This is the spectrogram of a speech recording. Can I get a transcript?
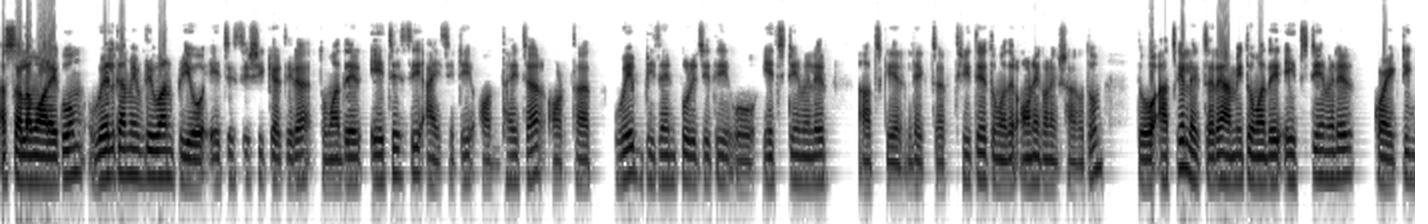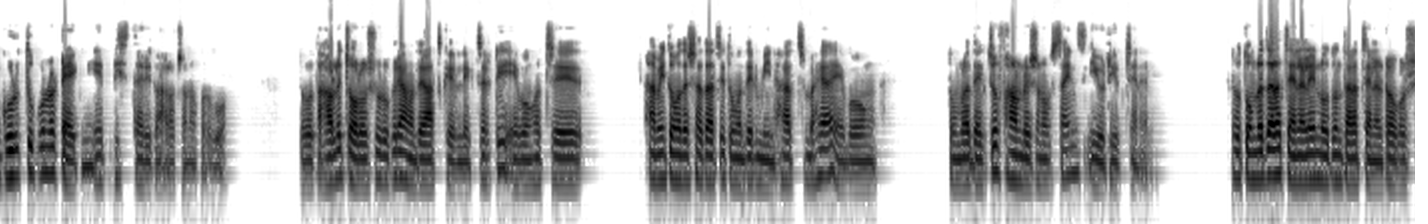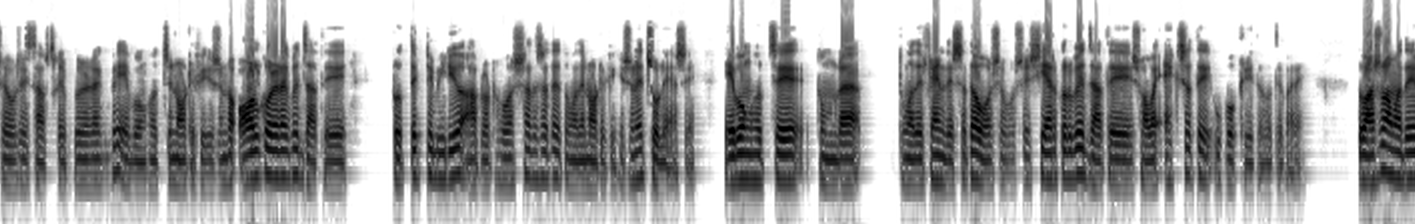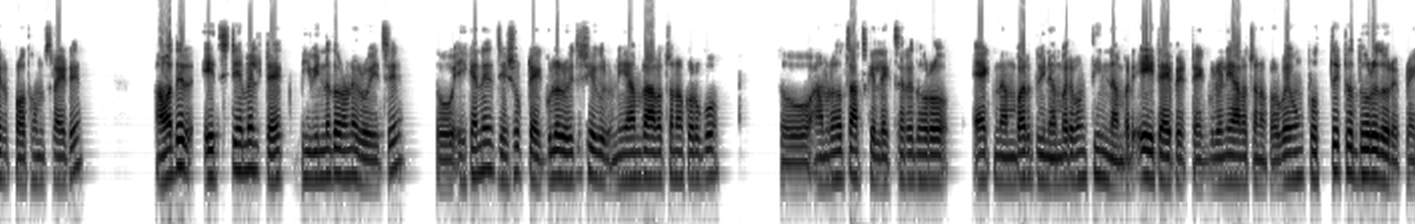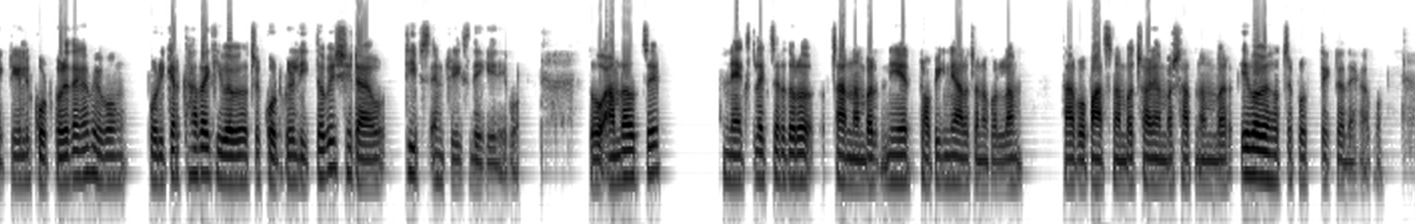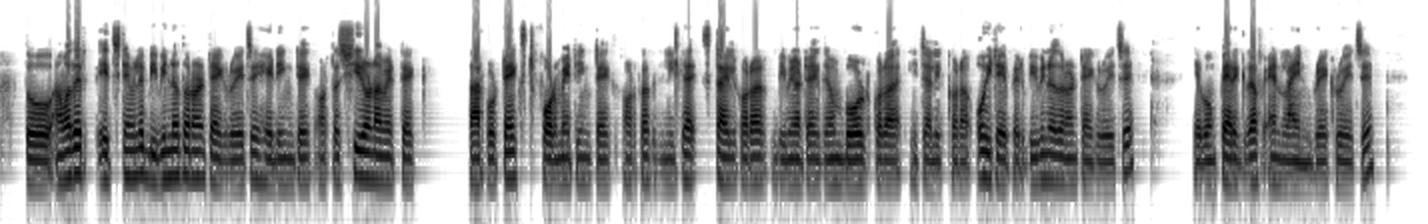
আসসালামু আলাইকুম। Welcome everyone প্রিয় এইচএসসি শিক্ষার্থীরা। তোমাদের এইচএসসি আইসিটি অধ্যায় চার, অর্থাৎ ওয়েব ডিজাইন পরিচিতি ও এইচটিএমএল এর আজকের লেকচার থ্রিতে তোমাদের অনেক অনেক স্বাগতম। তো আজকের লেকচারে আমি তোমাদের এইচটিএমএল এর কয়েকটি গুরুত্বপূর্ণ ট্যাগ নিয়ে বিস্তারিত আলোচনা করব। তো তাহলে চলো শুরু করে আমাদের আজকের লেকচারটি এবং হচ্ছে আমি তোমাদের সাথে আছি তোমাদের মিনহাজ ভাইয়া এবং তোমরা দেখছ foundation of science YouTube channel. তো তোমরা যারা চ্যানেলে নতুন, তারা চ্যানেলটা অবশ্যই অবশ্যই সাবস্ক্রাইব করে রাখবে এবং হচ্ছে নোটিফিকেশনটা অল করে রাখবে যাতে প্রত্যেকটা ভিডিও আপলোড হওয়ার সাথে সাথে তোমাদের নোটিফিকেশনে চলে আসে। এবং হচ্ছে তোমরা তোমাদের ফ্রেন্ডদের সাথে অবশ্যই অবশ্যই শেয়ার করবে যাতে সবাই একসাথে উপকৃত হতে পারে। তো আসো আমাদের প্রথম স্লাইডে আমাদের এইচটিএমএল ট্যাগ বিভিন্ন ধরনের রয়েছে। তো এখানে যেসব ট্যাগগুলো রয়েছে সেগুলো নিয়ে আমরা আলোচনা করব। তো আমরা হচ্ছে আজকে লেকচারে ধরো এক নাম্বার, দুই নাম্বার এবং তিন নাম্বার, এই টাইপের ট্যাগগুলো নিয়ে আলোচনা করব এবং প্রত্যেকটা ধরে ধরে প্র্যাকটিক্যালি কোড করে দেখাবে এবং পরীক্ষার খাতায় কীভাবে হচ্ছে কোড করে লিখতে হবে সেটাও টিপস অ্যান্ড ট্রিক্স দেখিয়ে দেবো। তো আমরা হচ্ছে নেক্সট লেকচারে ধরো চার নাম্বার নিয়ে টপিক নিয়ে আলোচনা করলাম, তারপর পাঁচ নাম্বার, ছয় নাম্বার, সাত নাম্বার, এভাবে হচ্ছে প্রত্যেকটা দেখাবো। তো আমাদের এইচটিএমএল এ বিভিন্ন ধরনের ট্যাগ রয়েছে হেডিং ট্যাগ অর্থাৎ শিরোনামের ট্যাগ তারপর টেক্সট ফরম্যাটিং ট্যাগ অর্থাৎ লিখা স্টাইল করার বিভিন্ন ট্যাগ যেমন বোল্ড করা ইটালিক করা, ওই টাইপের বিভিন্ন ধরনের ট্যাগ রয়েছে এবং প্যারাগ্রাফ অ্যান্ড লাইন ব্রেক রয়েছে।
